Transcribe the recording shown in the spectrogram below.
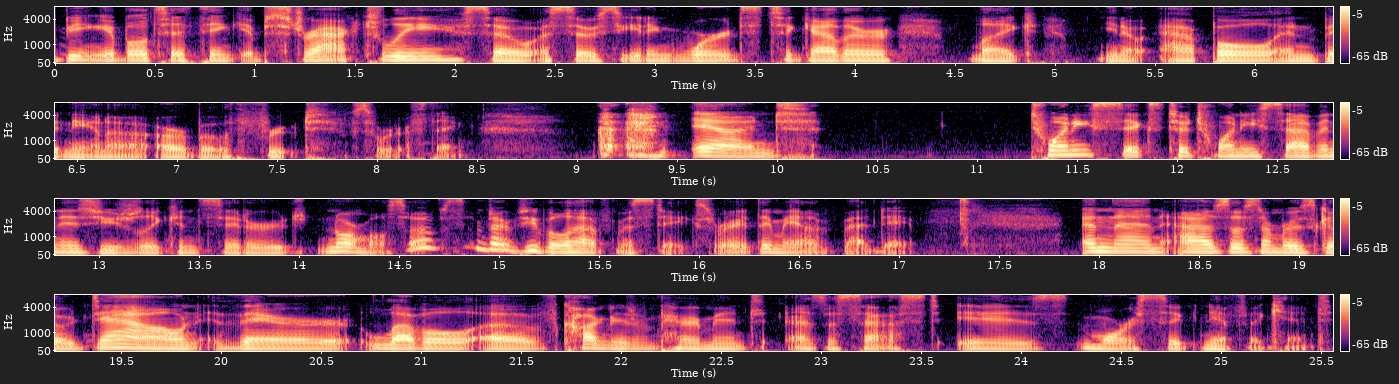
being able to think abstractly, so associating words together, like you know apple and banana are both fruit, sort of thing. and 26 to 27 is usually considered normal. So sometimes people have mistakes, right? They may have a bad day. And then as those numbers go down, their level of cognitive impairment as assessed is more significant.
